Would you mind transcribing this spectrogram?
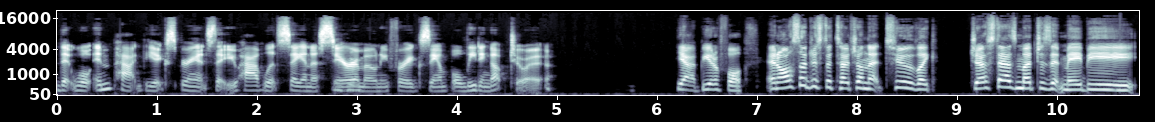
that will impact the experience that you have, let's say in a mm-hmm. ceremony, mm-hmm. for example, leading up to it. Yeah, beautiful. And also, just to touch on that too, like just as much as it may be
